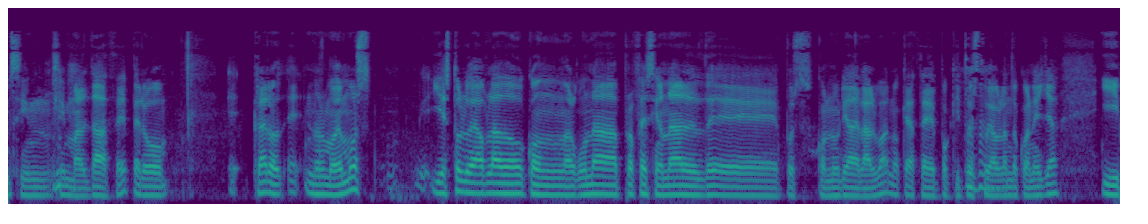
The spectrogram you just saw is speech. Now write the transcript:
sin, sin maldad, ¿eh? pero eh, claro, eh, nos movemos y esto lo he hablado con alguna profesional de, pues con Nuria del Alba, ¿no? que hace poquito estuve hablando con ella y,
